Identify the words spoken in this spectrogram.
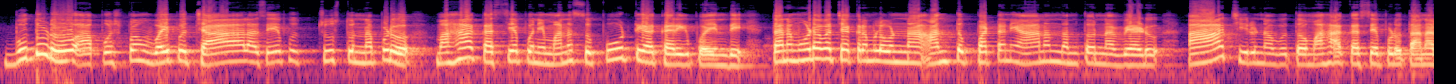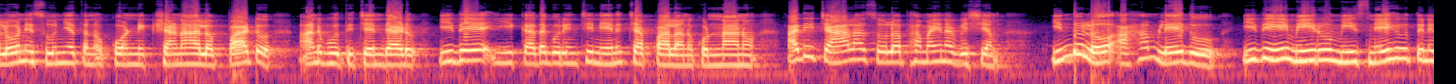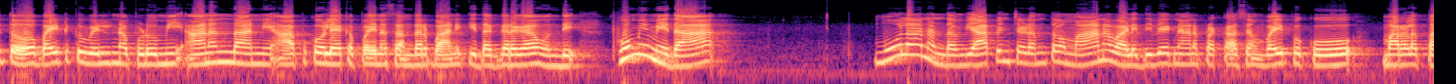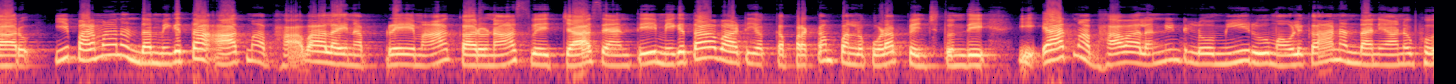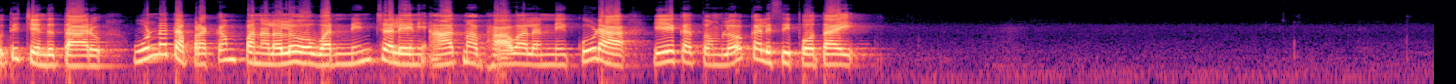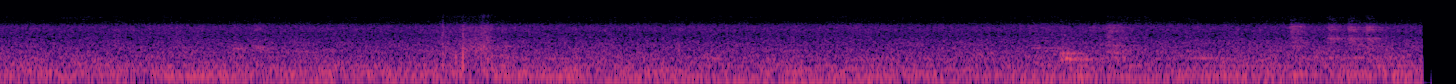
బుద్ధుడు ఆ పుష్పం వైపు చాలాసేపు చూస్తున్నప్పుడు మహాకశ్యపుని మనస్సు పూర్తిగా కరిగిపోయింది. తన మూడవ చక్రంలో ఉన్న అంతు పట్టని ఆనందంతో నవ్వాడు. ఆ చిరునవ్వుతో మహాకశ్యపుడు తనలోని శూన్యతను కొన్ని క్షణాల పాటు అనుభూతి చెందాడు. ఇదే ఈ కథ గురించి నేను చెప్పాలనుకున్నాను. అది చాలా సులభమైన విషయం. ఇందులో అహం లేదు. ఇది మీరు మీ స్నేహితునితో బయటకు వెళ్ళినప్పుడు మీ ఆనందాన్ని ఆపుకోలేకపోయిన సందర్భానికి దగ్గరగా ఉంది. భూమి మీద మూలానందం వ్యాపించడంతో మానవాళి దివ్యజ్ఞాన ప్రకాశం వైపుకు మరలతారు. ఈ పరమానందం మిగతా ఆత్మ భావాలైన ప్రేమ కరుణ స్వేచ్ఛ శాంతి మిగతా వాటి యొక్క ప్రకంపనలు కూడా పెంచుతుంది. ఈ ఆత్మ భావాలన్నింటిలో మీరు మౌలికానందాన్ని అనుభూతి చెందుతారు. ఉన్నత ప్రకంపనలలో వర్ణించలేని ఆత్మ భావాలన్నీ కూడా ఏకత్వంలో కలిసిపోతాయి.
